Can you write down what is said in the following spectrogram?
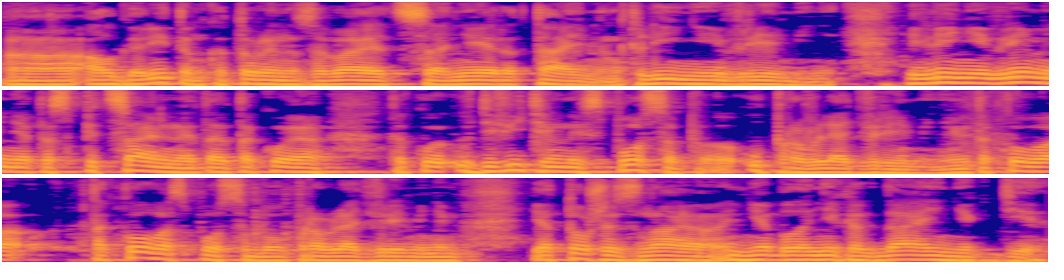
э, алгоритм, который называется нейротайминг, линии времени. И линии времени это специально, это такое, такой удивительный способ управлять временем. И такого Такого способа управлять временем я тоже знаю, не было никогда и нигде.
